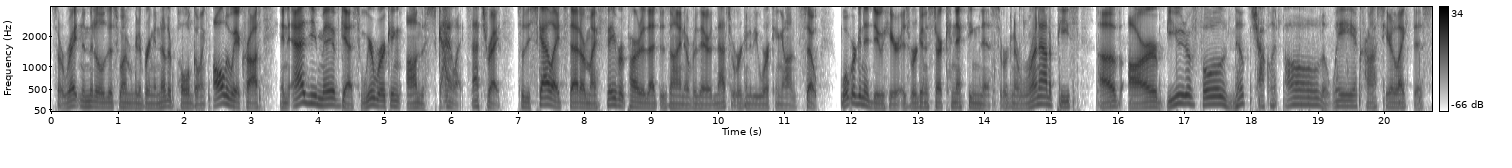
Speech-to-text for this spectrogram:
So right in the middle of this one, we're gonna bring another pole going all the way across. And as you may have guessed, we're working on the skylights. That's right. So the skylights that are my favorite part of that design over there, and that's what we're gonna be working on. So what we're gonna do here is we're gonna start connecting this. So we're gonna run out a piece of our beautiful milk chocolate all the way across here like this.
